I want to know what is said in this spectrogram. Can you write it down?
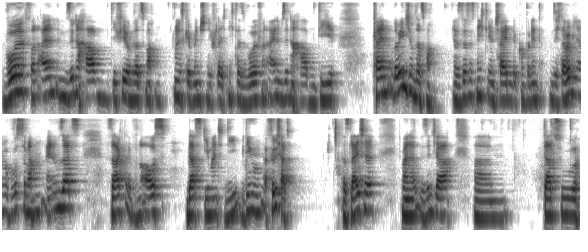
Wohl von allen im Sinne haben, die viel Umsatz machen. Und es gibt Menschen, die vielleicht nicht das Wohl von einem Sinne haben, die keinen oder wenig Umsatz machen. Also das ist nicht die entscheidende Komponente. Und sich da wirklich einfach bewusst zu machen, ein Umsatz sagt einfach nur aus, dass jemand die Bedingungen erfüllt hat. Das gleiche, ich meine, wir sind ja ähm, dazu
